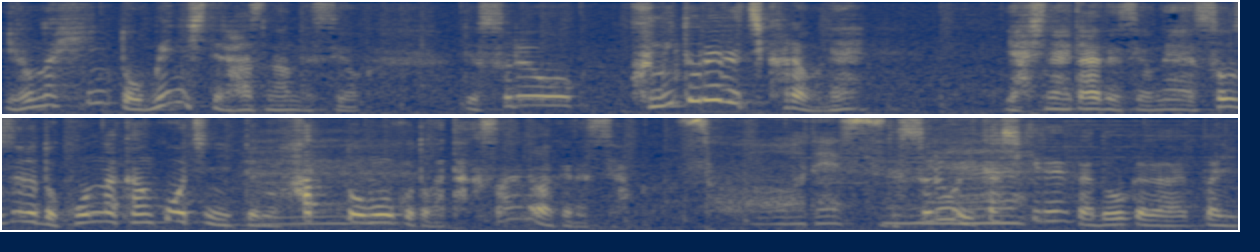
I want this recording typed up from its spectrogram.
いろんなヒントを目にしてるはずなんですよ。でそれを汲み取れる力をね養いたいですよね。そうするとこんな観光地に行ってもはっと思うことがたくさんあるわけですよ。そうです、ね、それを生かしきれるかどうかがやっぱり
